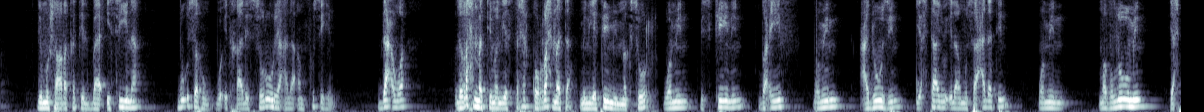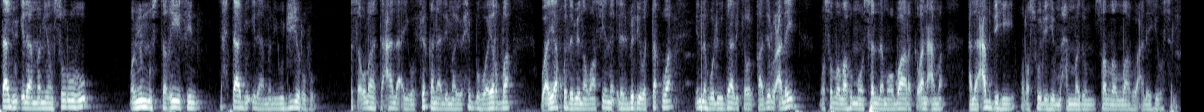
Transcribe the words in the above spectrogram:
لمشاركة البائسين بؤسهم وإدخال السرور على أنفسهم دعوة لرحمة من يستحق الرحمة من يتيم مكسور ومن مسكين ضعيف ومن عجوز يحتاج إلى مساعدة ومن مظلوم يحتاج إلى من ينصره ومن مستغيث يحتاج إلى من يجيره. نسأل الله تعالى أن يوفقنا لما يحبه ويرضى وأن يأخذ بنواصينا إلى البر والتقوى إنه ولي ذلك والقادر عليه وصلى اللهم وسلم وبارك وأنعم على عبده ورسوله محمد صلى الله عليه وسلم.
